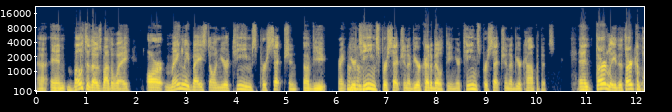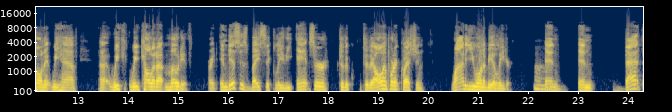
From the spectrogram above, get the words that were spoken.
Uh, and both of those, by the way, are mainly based on your team's perception of you right? Mm-hmm. Your team's perception of your credibility and your team's perception of your competence. And thirdly, the third component we have, uh, we, we call it a motive, right? And this is basically the answer to the, to the all important question. Why do you want to be a leader? Mm-hmm. And, and that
